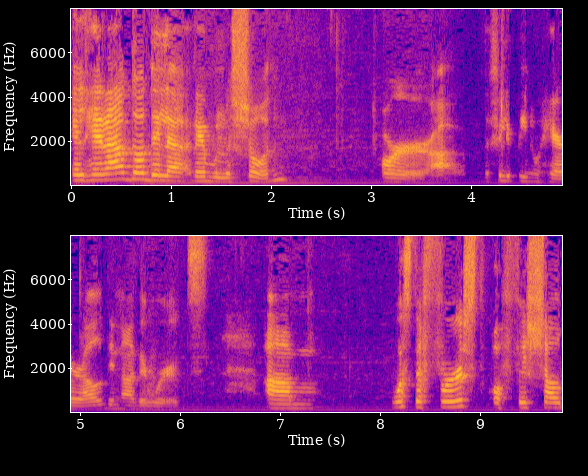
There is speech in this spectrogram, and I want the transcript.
El Heraldo de la Revolución, or uh, the Filipino Herald, in other words, um, was the first official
